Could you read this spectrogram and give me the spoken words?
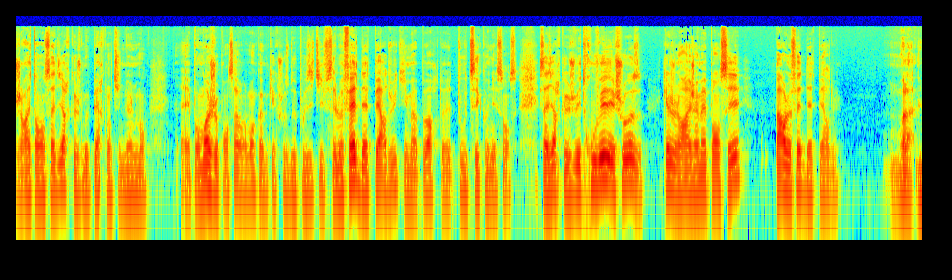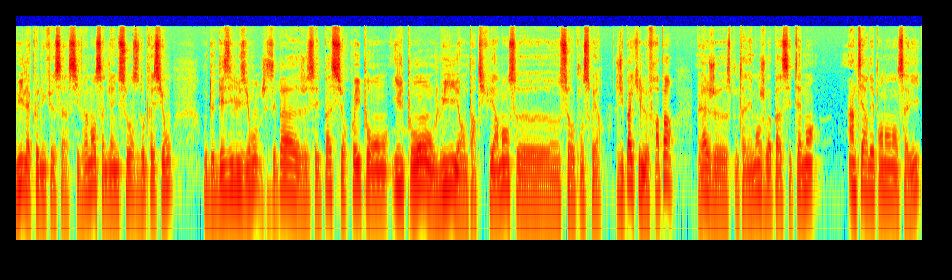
j'aurais tendance à dire que je me perds continuellement. Et pour moi, je prends ça vraiment comme quelque chose de positif. C'est le fait d'être perdu qui m'apporte toutes ces connaissances. C'est-à-dire que je vais trouver des choses qu'elles je n'aurais jamais pensé par le fait d'être perdu. Voilà, lui, il a connu que ça. Si vraiment ça devient une source d'oppression, ou de désillusion. Je ne sais, pas, sais pas sur quoi ils pourront, ils pourront lui en particulièrement, se, se reconstruire. Je dis pas qu'il le fera pas, mais là, je, spontanément, je vois pas. C'est tellement interdépendant dans sa vie.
